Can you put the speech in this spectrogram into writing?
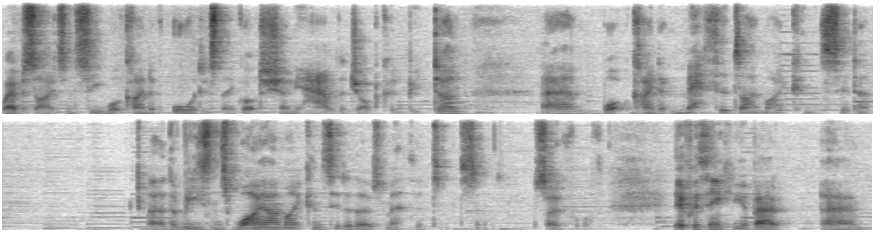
website and see what kind of audits they've got to show me how the job could be done, um, what kind of methods I might consider, uh, the reasons why I might consider those methods, and so, so forth. If we're thinking about um,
